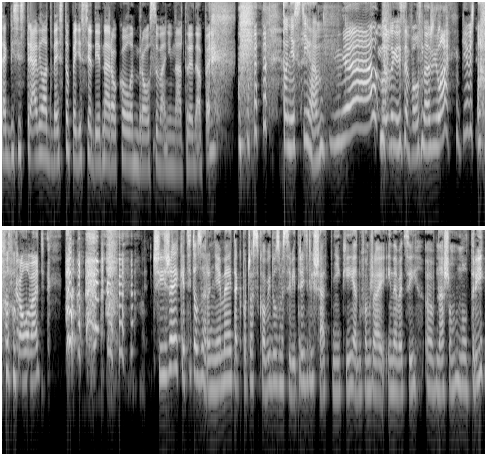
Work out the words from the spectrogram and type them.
tak by si strávila 251 rokov len brousovaním na tredape. To nestíham. Ja, možno keď sa poznažila, keby si to scrollovať. Čiže keď si to zhrnieme, tak počas covidu sme si vytriedili šatníky a ja dúfam, že aj iné veci e, v našom vnútri.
